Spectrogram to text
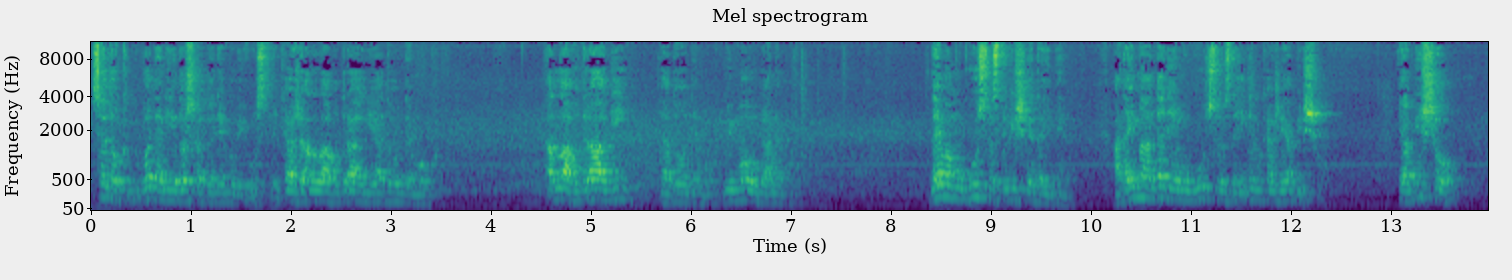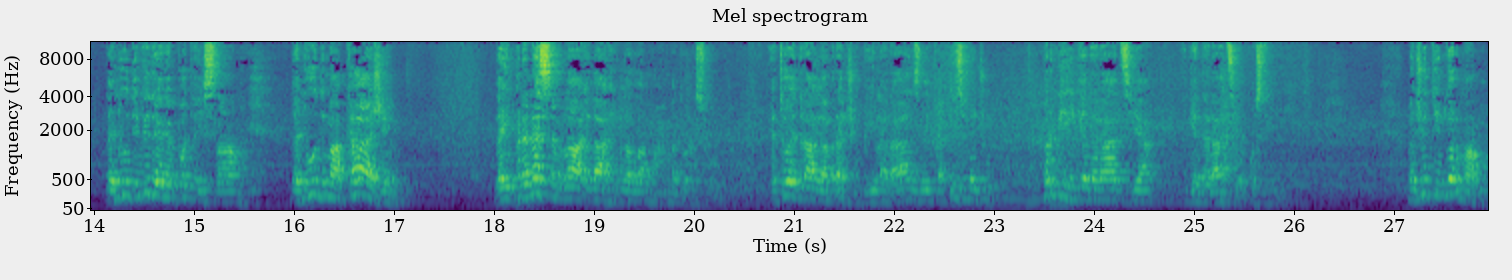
sve dok voda nije došla do njegovih usta. I kaže Allahu dragi, ja dovde mogu. Allahu dragi, ja dodemo, mogu. Mimo ovoga ne mogu. Nema mogućnosti više da idem. A da imam dalje mogućnost da idem, kaže ja bi išao. Ja bi išao da ljudi vide ljepota Islama. Da ljudima kažem, da im prenesem la ilaha illallah Muhammadu Rasulullah. E to je, draga braću, bila razlika između prvih generacija i generacija posljednjih. Međutim, normalno,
